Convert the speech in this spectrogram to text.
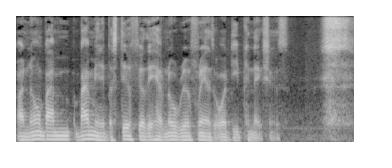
are known by by many but still feel they have no real friends or deep connections.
